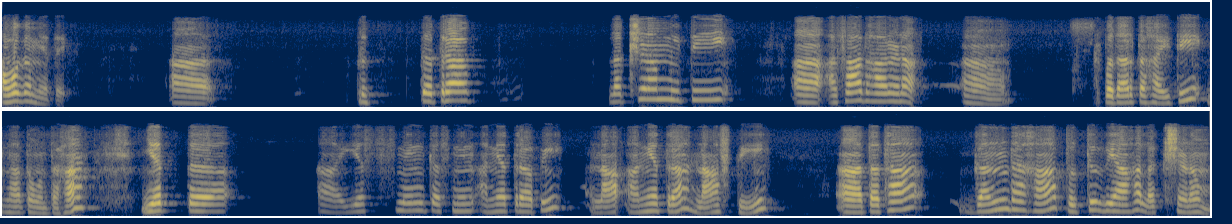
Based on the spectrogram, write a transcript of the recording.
अवगम्यते. तत्र लक्षणम् इति असाधारण पदार्थः इति ज्ञातवन्तः. यत् यस्मिन् कस्मिन् अन्यत्रापि ना, अन्यत्र नास्ति तथा गन्धः पृथिव्याः लक्षणम्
